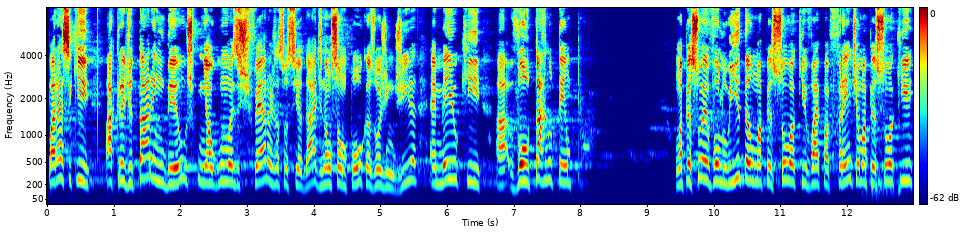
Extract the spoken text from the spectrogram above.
Parece que acreditar em Deus, em algumas esferas da sociedade, não são poucas hoje em dia, é meio que ah, voltar no tempo. Uma pessoa evoluída, uma pessoa que vai para frente, é uma pessoa que,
